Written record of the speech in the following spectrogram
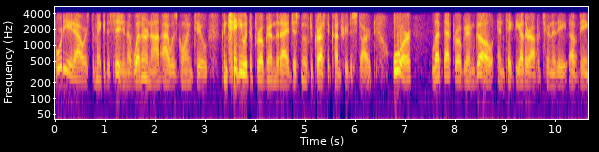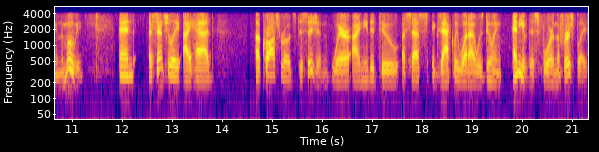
48 hours to make a decision of whether or not I was going to continue with the program that I had just moved across the country to start, or let that program go and take the other opportunity of being in the movie. And essentially, I had a crossroads decision where I needed to assess exactly what I was doing any of this for in the first place.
